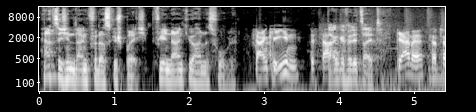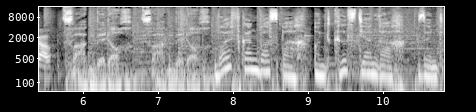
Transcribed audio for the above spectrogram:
Herzlichen Dank für das Gespräch. Vielen Dank, Johannes Vogel. Danke Ihnen. Bis dann. Danke für die Zeit. Gerne. Ciao, ciao. Fragen wir doch, fragen wir doch. Wolfgang Bosbach und Christian Rach sind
